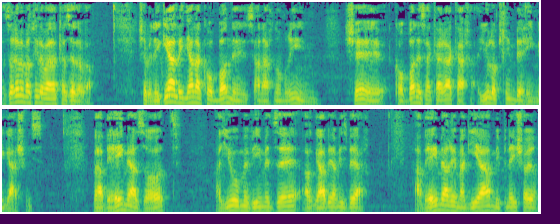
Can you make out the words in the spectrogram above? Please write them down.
אז הרב מתחיל על כזה דבר. שבנגיע לעניין הקורבונס, אנחנו אומרים שקורבונס הקרה ככה, היו לוקחים בהימי גשמיס. והבהימי הזאת, היו מביאים את זה על גבי המזבח. הבהימי הרי מגיע מפני שויר.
